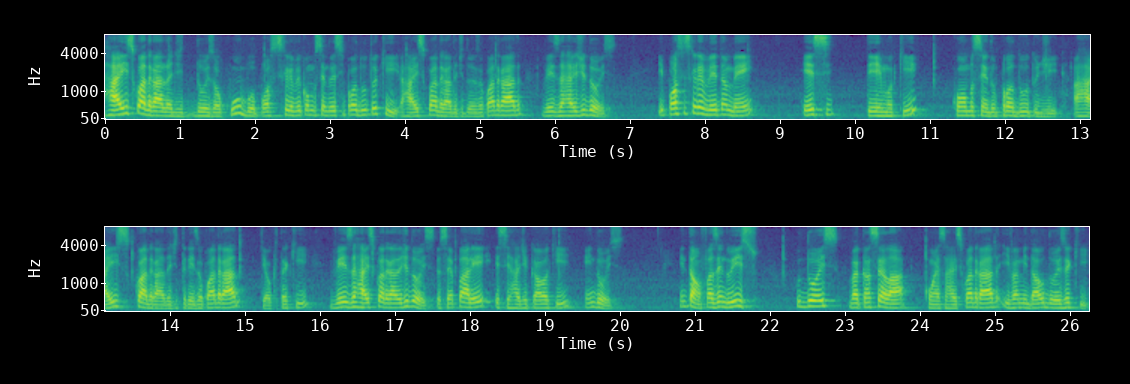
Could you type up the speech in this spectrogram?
raiz quadrada de 2 ao cubo, eu posso escrever como sendo esse produto aqui, raiz quadrada de 2 ao quadrado vezes a raiz de 2. E posso escrever também esse termo aqui como sendo o produto de a raiz quadrada de 3 ao quadrado, que é o que está aqui, vezes a raiz quadrada de 2. Eu separei esse radical aqui em 2. Então, fazendo isso, o 2 vai cancelar com essa raiz quadrada e vai me dar o 2 aqui.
